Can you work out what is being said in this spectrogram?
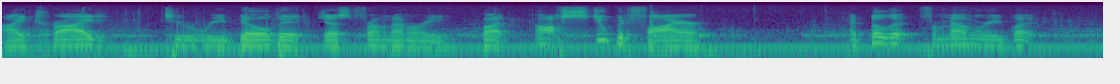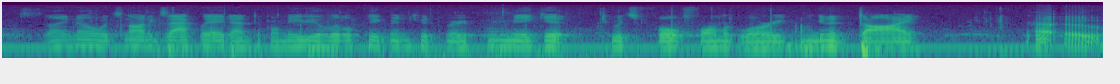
I tried to rebuild it just from memory, but oh, stupid fire! I built it from memory, but I know it's not exactly identical. Maybe a little pigman could re- remake it to its full form of glory. I'm gonna die. Uh-oh.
